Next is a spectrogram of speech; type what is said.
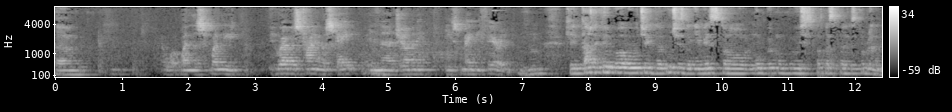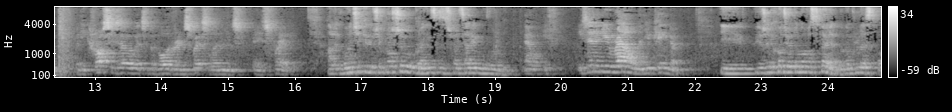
Em, When this, when the whoever's trying to escape in uh, Germany, he's maybe fearing. mhm. Kiedy każdy, który próbował uciec do, uciec do Niemiec, to mógłby, mógłby się spotkać z, z problemem. But he crosses over to the border in Switzerland and is- free. Ale w momencie, kiedy przekroczył granicę ze Szwajcarią, był wolny. Now, if he's in a new realm, a new kingdom, I jeżeli chodzi o tę nową sferę, nowe królestwo,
